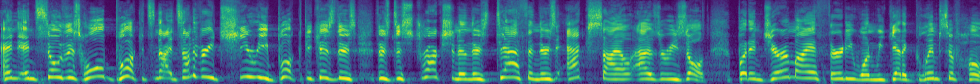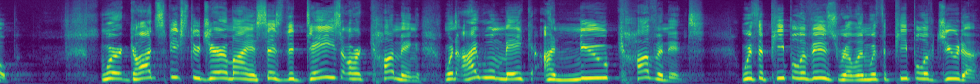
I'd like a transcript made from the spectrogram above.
And, and so this whole book, it's not, it's not a very cheery book because there's, there's destruction and there's death and there's exile as a result. But in Jeremiah 31, we get a glimpse of hope where God speaks through Jeremiah, says, The days are coming when I will make a new covenant with the people of Israel and with the people of Judah.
